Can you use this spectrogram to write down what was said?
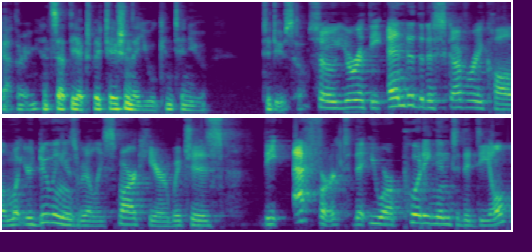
gathering and set the expectation that you will continue to do so. So you're at the end of the discovery call, and what you're doing is really smart here, which is the effort that you are putting into the deal.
